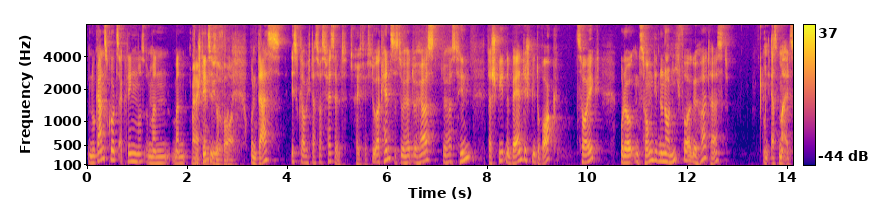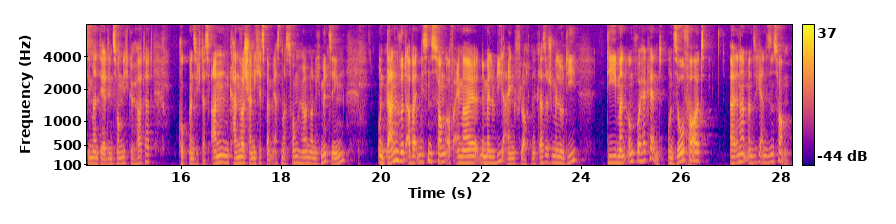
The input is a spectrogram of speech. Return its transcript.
nur ganz kurz erklingen muss und man, man, man versteht sie sofort. sofort. Und das ist, glaube ich, das, was fesselt. Richtig. Du erkennst es, du, du, hörst, du hörst hin, da spielt eine Band, die spielt Rock-Zeug oder irgendeinen Song, den du noch nicht vorher gehört hast. Und erstmal als jemand, der den Song nicht gehört hat, guckt man sich das an, kann wahrscheinlich jetzt beim ersten Mal Song hören noch nicht mitsingen. Und dann wird aber in diesen Song auf einmal eine Melodie eingeflochten, eine klassische Melodie, die man irgendwoher kennt. Und sofort ja. erinnert man sich an diesen Song.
